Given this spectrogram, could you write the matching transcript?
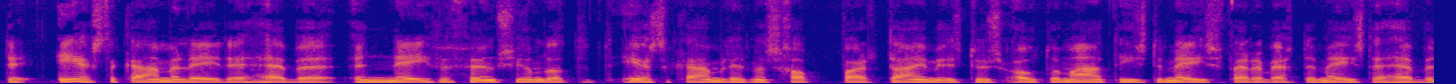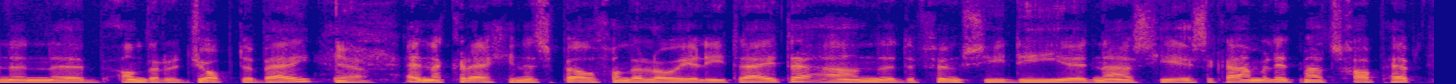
De Eerste Kamerleden hebben een nevenfunctie... omdat het Eerste Kamerlidmaatschap part-time is... dus automatisch de meest, verreweg de meeste hebben een andere job erbij. Ja. En dan krijg je het spel van de loyaliteiten... aan de functie die je naast je Eerste Kamerlidmaatschap hebt.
